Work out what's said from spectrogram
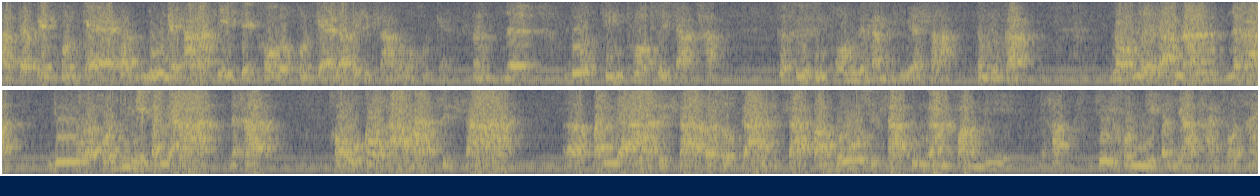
อาจจะเป็นคนแก่ก็อยู่ในฐานะที่เด็กเคารพคนแก่แล้วไปศึกษาเรื่องของคนแก่นั้นนะด้วยถึงพร้อมด้วยจาคะก็คือถึงพร้อมด้วยการเสียสละท่านผู้ชมครับ นอกเหนือจากนั้นนะครับ อยู่กับคนที่มีปัญญานะครับ เขาก็สามารถศึกษาปัญญาศึกษาประสบการณ์ศึกษาความรู้ศึกษาคุณงามความดีนะครับ ที่คนมีปัญญาถ่ายทอดให้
